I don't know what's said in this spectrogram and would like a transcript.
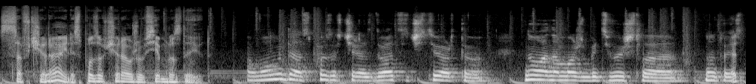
со вчера или с позавчера уже всем раздают. По-моему, да, с позавчера, с 24-го. Ну, она, может быть, вышла, ну, то есть...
